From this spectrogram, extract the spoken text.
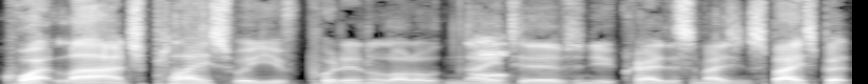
quite large place where you've put in a lot of oh. natives oh. and you've created this amazing space. But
